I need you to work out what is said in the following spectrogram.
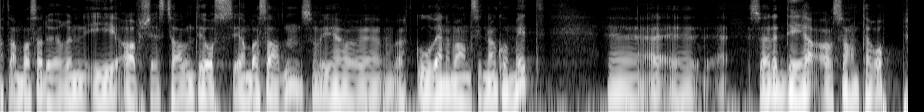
at ambassadøren i avskjedstalen til oss i ambassaden, som vi har uh, vært gode venner med han siden han kom hit, uh, uh, så er det det altså han tar opp.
